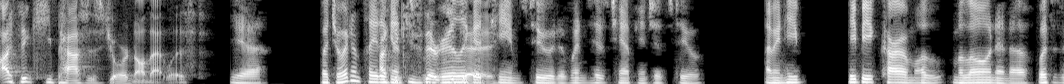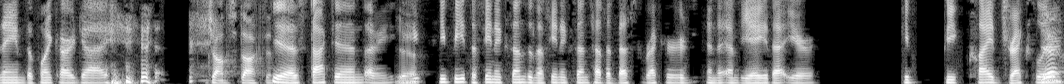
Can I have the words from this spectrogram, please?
I think he passes Jordan on that list. Yeah. But Jordan played I against really today. good teams too to win his championships too. I mean, he he beat Karl Mal- Malone and uh, what's his name, the point guard guy. John Stockton. yeah, Stockton. I mean, Yeah. he, he beat the Phoenix Suns, and the Phoenix Suns had the best record in the NBA that year. He beat Clyde Drexler.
